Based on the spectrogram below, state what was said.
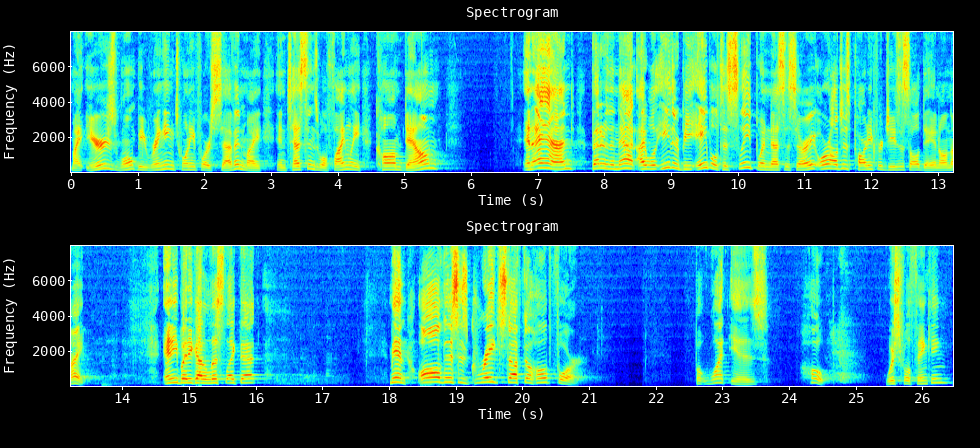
My ears won't be ringing 24 7. My intestines will finally calm down. And, and better than that, I will either be able to sleep when necessary or I'll just party for Jesus all day and all night. Anybody got a list like that? Man, all this is great stuff to hope for. But what is hope? Wishful thinking?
